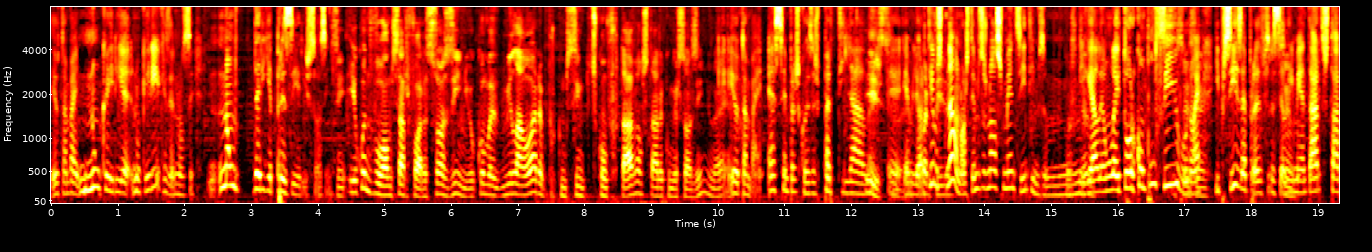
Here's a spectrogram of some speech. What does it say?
eu também. Nunca iria, nunca iria, quer dizer, não sei, não daria prazer ir sozinho. Sim, eu quando vou almoçar fora sozinho, eu como a mil à hora porque me sinto desconfortável estar a comer sozinho, não é? Eu também. É sempre as coisas partilhadas. Isso, é, é, é melhor. partilha. Temos, não, nós temos os nossos momentos íntimos. O. Miguel é um leitor compulsivo, Sim, não é? sim. E precisa para, para se Sim. alimentar de estar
